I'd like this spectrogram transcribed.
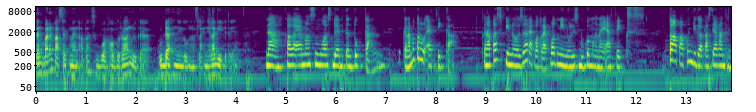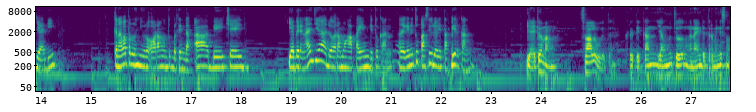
Dan kemarin pas segmen apa sebuah obrolan juga udah nyinggung masalah ini lagi gitu ya. Nah, kalau emang semua sudah ditentukan, kenapa perlu etika? Kenapa Spinoza repot-repot nih nulis buku mengenai ethics? Toh apa pun juga pasti akan terjadi. Kenapa perlu nyuruh orang untuk bertindak A, B, C? Ya biarin aja ada orang mau ngapain gitu kan. Lagian itu pasti udah ditakdirkan. Ya itu emang selalu gitu kritikan yang muncul mengenai determinisme.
